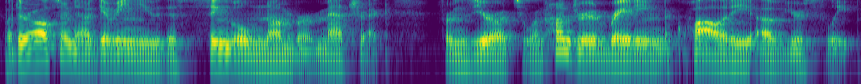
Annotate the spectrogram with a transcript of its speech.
But they're also now giving you this single number metric from 0 to 100, rating the quality of your sleep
